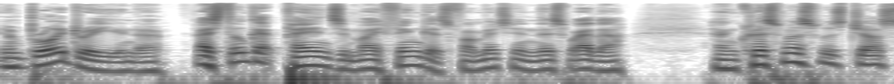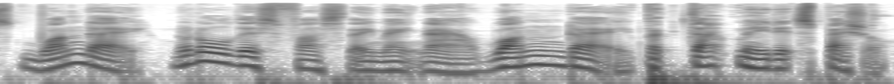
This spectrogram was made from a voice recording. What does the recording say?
Embroidery, you know. I still get pains in my fingers from it in this weather. And Christmas was just one day. Not all this fuss they make now. One day. But that made it special.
